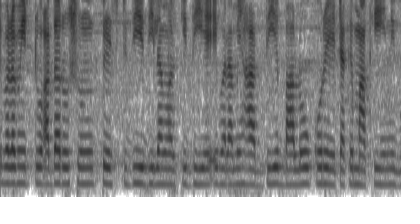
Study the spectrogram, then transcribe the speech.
এবার আমি একটু আদা, রসুন পেস্ট দিয়ে দিলাম আর কি, দিয়ে এবার আমি হাত দিয়ে ভালো করে এটাকে মাখিয়ে নিব।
